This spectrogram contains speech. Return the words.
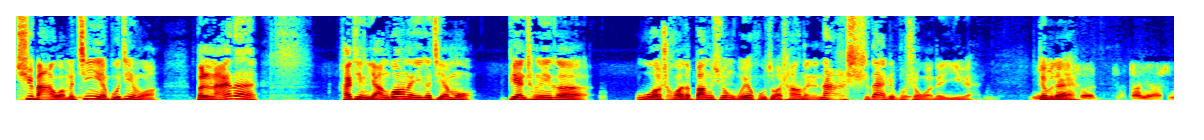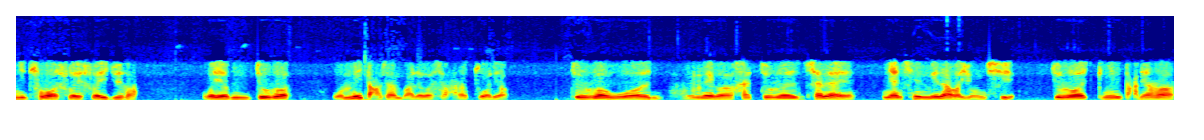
去把我们今夜不寂寞本来呢还挺阳光的一个节目，变成一个龌龊的帮凶、为虎作伥的人，那实在是不是我的意愿，对不对？说张明老师，你听我说一说一句话，我也就是说，我没打算把这个小孩做掉，就是说我那个还就是说现在年轻没那个勇气。就是说给您打电话，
